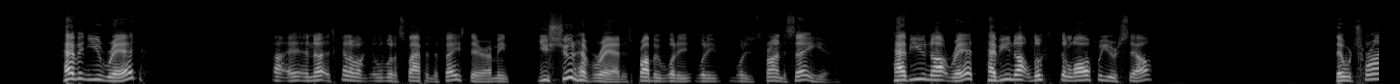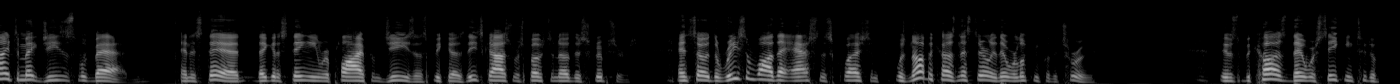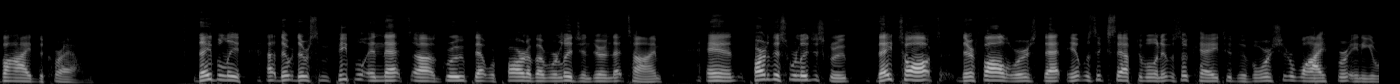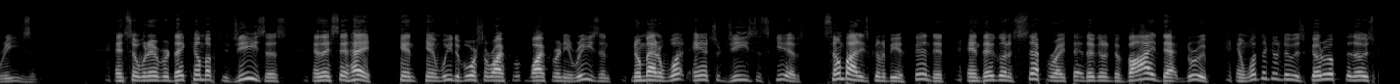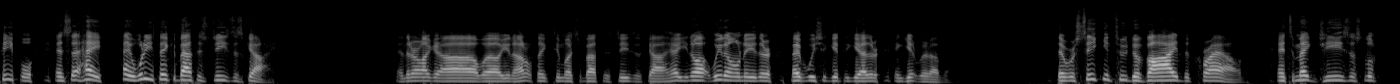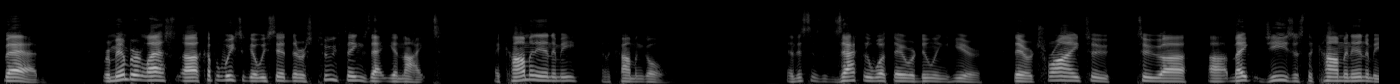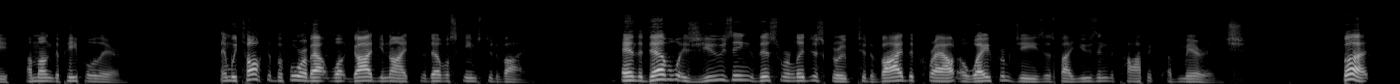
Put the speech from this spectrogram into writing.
haven't you read? Uh, and it's kind of like a little bit of slap in the face there. I mean, you should have read, It's probably what, he, what, he, what he's trying to say here. Have you not read? Have you not looked at the law for yourself? They were trying to make Jesus look bad. And instead, they get a stinging reply from Jesus because these guys were supposed to know the scriptures. And so the reason why they asked this question was not because necessarily they were looking for the truth, it was because they were seeking to divide the crowd. They believe uh, there, there, were some people in that uh, group that were part of a religion during that time, and part of this religious group they taught their followers that it was acceptable and it was okay to divorce your wife for any reason. And so whenever they come up to Jesus and they said, hey, can, can we divorce a wife, wife for any reason? No matter what answer Jesus gives, somebody's going to be offended and they're going to separate that. They're going to divide that group. And what they're going to do is go up to those people and say, hey, hey, what do you think about this Jesus guy? And they're like, uh, well, you know, I don't think too much about this Jesus guy. Hey, you know what? We don't either. Maybe we should get together and get rid of him. They were seeking to divide the crowd and to make Jesus look bad. Remember, last uh, a couple of weeks ago, we said there's two things that unite a common enemy and a common goal. And this is exactly what they were doing here. They were trying to, to uh, uh, make Jesus the common enemy among the people there. And we talked before about what God unites, the devil schemes to divide. And the devil is using this religious group to divide the crowd away from Jesus by using the topic of marriage. But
